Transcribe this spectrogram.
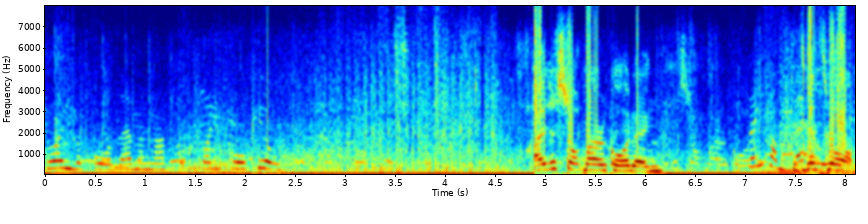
joined before them, and I've got 24 kills. I just stopped my recording. I think I'm better. Guess what?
